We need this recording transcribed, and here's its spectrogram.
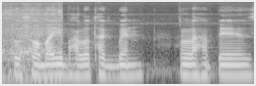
তো সবাই ভালো থাকবেন। আল্লাহ হাফেজ।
